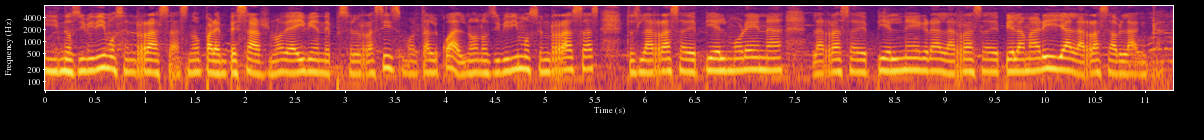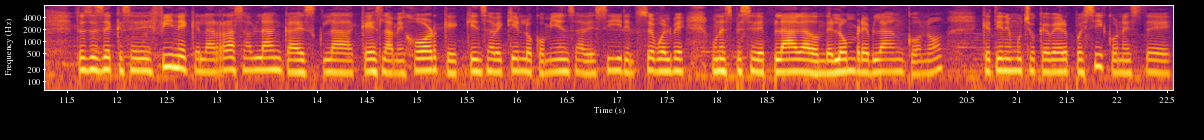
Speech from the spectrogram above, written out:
y nos dividimos en razas, ¿no? Para empezar, ¿no? De ahí viene pues el racismo, tal cual, ¿no? Nos dividimos en razas, entonces la raza de piel morena, la raza de piel negra, la raza de piel amarilla, la raza blanca. Entonces desde que se define que la raza blanca es la que es la mejor, que quién sabe quién lo comienza a decir, entonces se vuelve una especie de plaga donde el hombre blanco, ¿no? Que tiene mucho que ver, pues sí, con este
